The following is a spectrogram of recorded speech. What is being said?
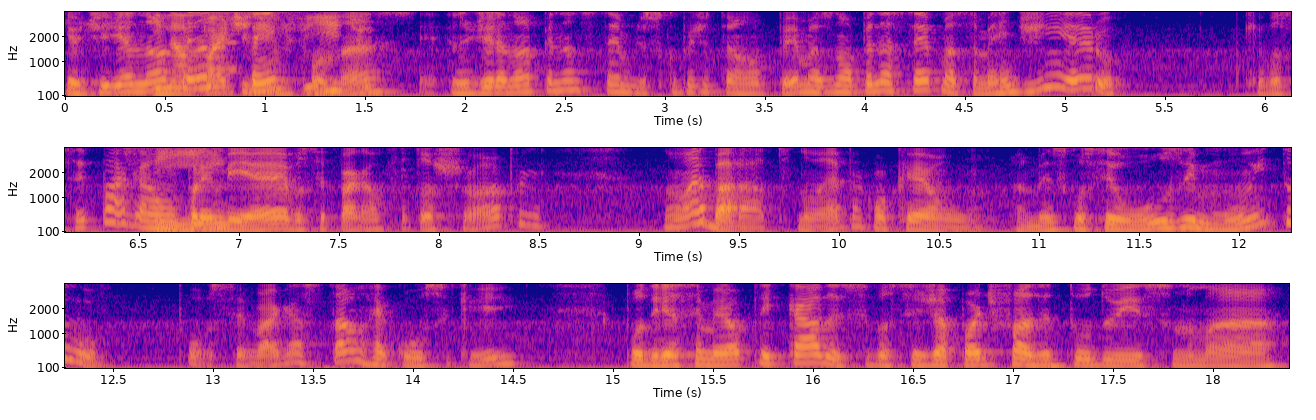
Eu diria não e apenas tempo, né? Eu não diria não apenas tempo, desculpa te interromper, mas não apenas tempo, mas também dinheiro. Porque você pagar Sim. um Premiere, você pagar um Photoshop, não é barato, não é para qualquer um. A menos que você use muito, pô, você vai gastar um recurso que poderia ser melhor aplicado. E se você já pode fazer tudo isso numa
